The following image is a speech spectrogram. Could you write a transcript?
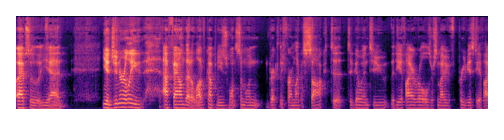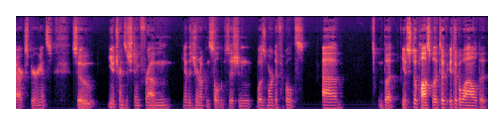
Oh, absolutely, yeah. Yeah, generally, I found that a lot of companies want someone directly from like a SOC to to go into the DFIR roles or somebody with previous DFIR experience. So, you know, transitioning from you know the general consultant position was more difficult, uh, but you know, still possible. It took it took a while, but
